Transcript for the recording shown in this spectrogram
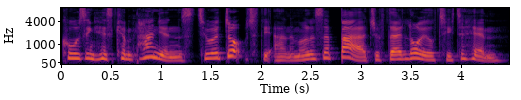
causing his companions to adopt the animal as a badge of their loyalty to him.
